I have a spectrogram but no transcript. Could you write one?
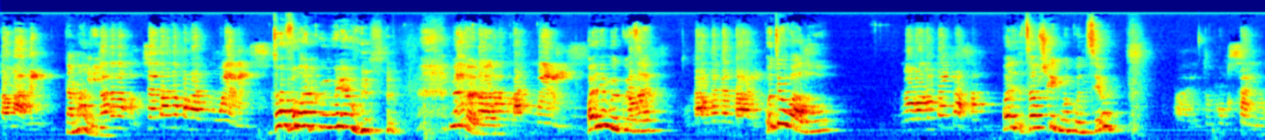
Está mal ali. Está-me ali. Já estava a falar com eles. Estou a falar com eles. Não estou nada. a falar com eles. Olha uma coisa. Estava a cantar. O teu Balu, Não, não está em casa. olha, sabes o que é que me aconteceu? Ai, estou com receio.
